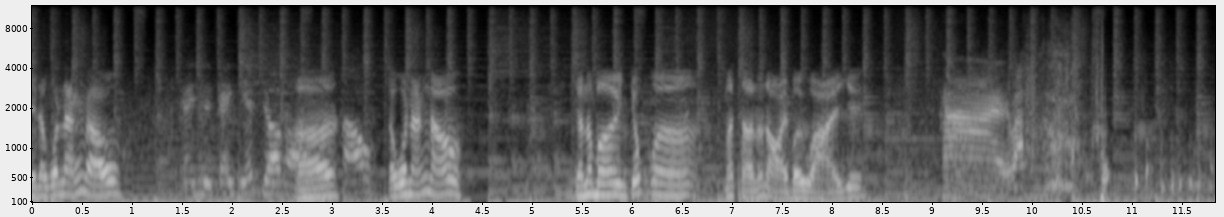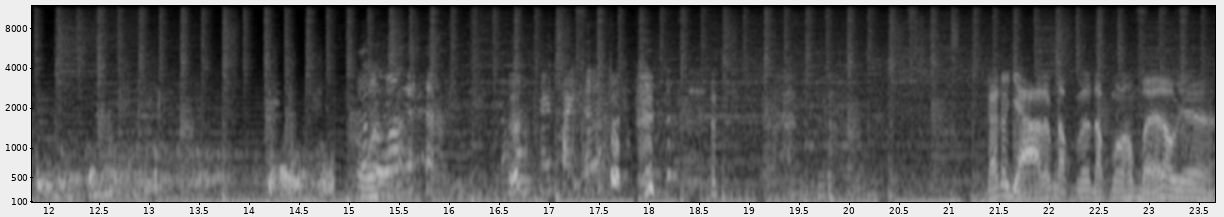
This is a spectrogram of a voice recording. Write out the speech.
Đây đâu có nắng đâu. Cây gì cây gì hết trơn rồi ờ. Đâu. Đâu có nắng đâu. Cho nó bơi một chút uh, master nó đòi bơi hoài chứ. Hai ba. Ủa? Cái đó già lắm đập đập không bể đâu nha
